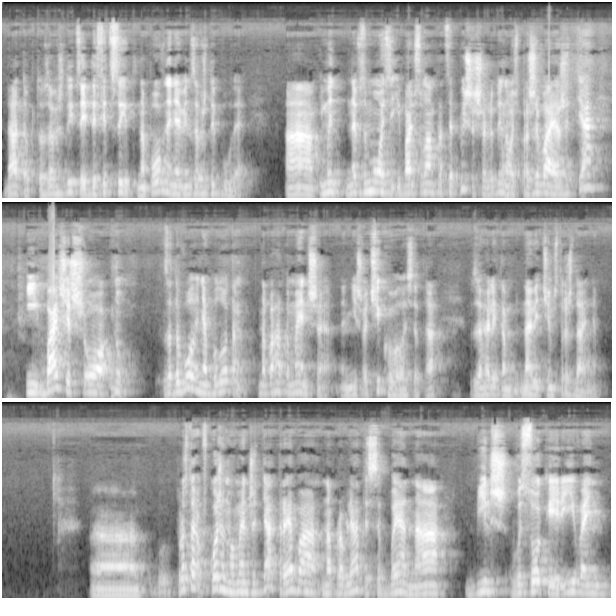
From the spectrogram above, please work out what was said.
Да? Тобто завжди цей дефіцит наповнення він завжди буде. А, і ми не в змозі, і Бальсулам про це пише, що людина ось проживає життя і бачить, що ну, задоволення було там набагато менше, ніж очікувалося, та? взагалі там навіть чим страждання. Е, Просто в кожен момент життя треба направляти себе на більш високий рівень,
